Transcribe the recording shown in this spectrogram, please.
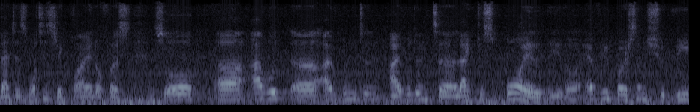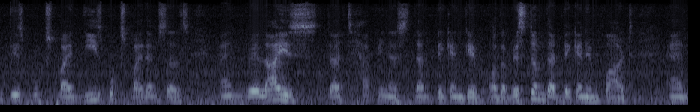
that is what is required of us. So uh, I would uh, I wouldn't I wouldn't uh, like to spoil you know every person should read these books by these books by themselves and realize that happiness that they can give or the wisdom that they can impart and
